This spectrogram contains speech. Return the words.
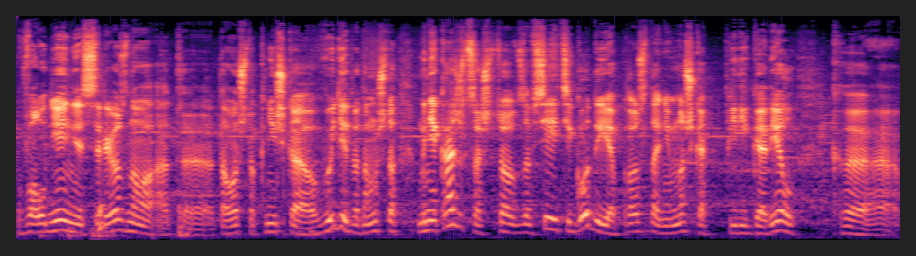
волнения серьезного от э, того, что книжка выйдет, потому что мне кажется, что за все эти годы я просто немножко перегорел к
